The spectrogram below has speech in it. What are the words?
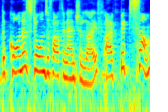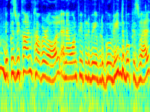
The cornerstones of our financial life. I've picked some because we can't cover all, and I want people to be able to go read the book as well.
